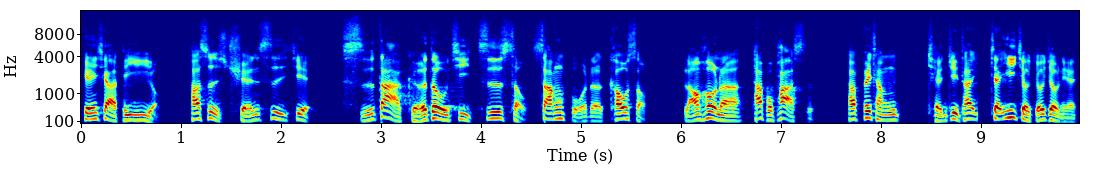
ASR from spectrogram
天下第一勇，他是全世界十大格斗技之首桑博的高手。然后呢，他不怕死，他非常前进。他在一九九九年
